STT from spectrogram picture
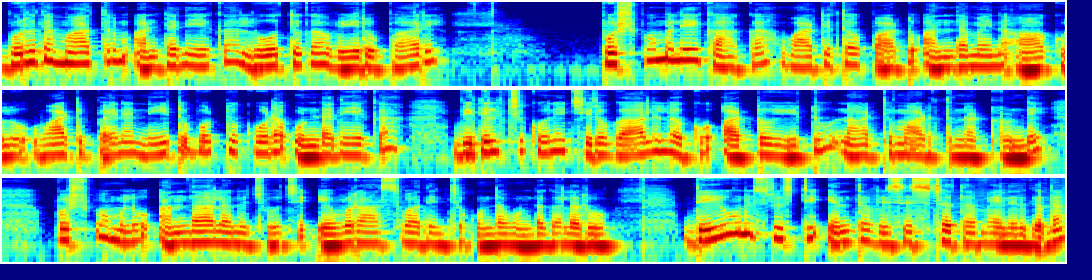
బురద మాత్రం అంటనీయక లోతుగా వేరుపారి పుష్పములే కాక వాటితో పాటు అందమైన ఆకులు వాటిపైన నీటి బొట్టు కూడా ఉండనీయక విదిల్చుకొని చిరుగాలులకు అటు ఇటు నాట్యమాడుతున్నట్లుండే పుష్పములు అందాలను చూచి ఎవరు ఆస్వాదించకుండా ఉండగలరు? దేవుని సృష్టి ఎంత విశిష్టతమైనది కదా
